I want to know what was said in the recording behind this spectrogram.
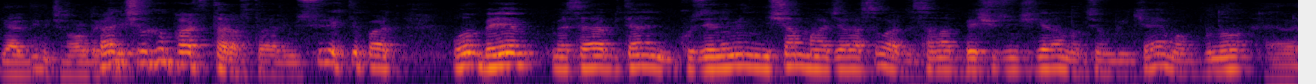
geldiğin için oradaki Ben çılgın parti taraftarıyım. Sürekli parti. Oğlum benim mesela bir tane kuzenimin nişan macerası vardı. Sana 500. kere anlatıyorum bu hikaye ama bunu evet.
